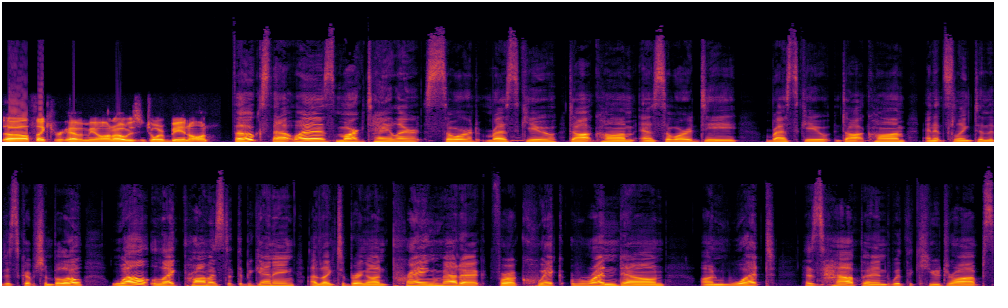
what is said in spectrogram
Uh, thank you for having me on. I always enjoy being on. Folks, that was Mark Taylor, sordrescue.com, S O R D rescue.com, and it's linked in the description below. Well, like promised at the beginning, I'd like to bring on Praying Medic for a quick rundown on what has happened with the Q drops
